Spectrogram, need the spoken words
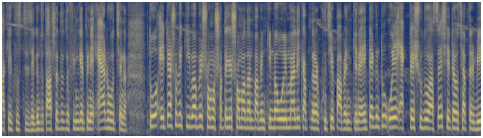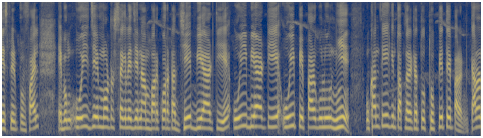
তাকে খুঁজতেছে, কিন্তু তার সাথে তো ফিঙ্গারপ্রিন্ট অ্যাড হচ্ছে না। তো এটা আসলে কীভাবে সমস্যা থেকে সমাধান পাবেন কিংবা ওই মালিক আপনারা খুঁজে পাবেন কিনা, এটা কিন্তু ওই একটাই শুধু আছে, সেটা হচ্ছে আপনার বিএসপির প্রোফাইল এবং ওই যে মোটরসাইকেলের যে নাম্বার করাটা যে বিআরটিএ ওই বিআরটিএ ওই পেপারগুলো নিয়ে ওখান থেকে কিন্তু আপনারা একটা তথ্য পেতে পারেন। কারণ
